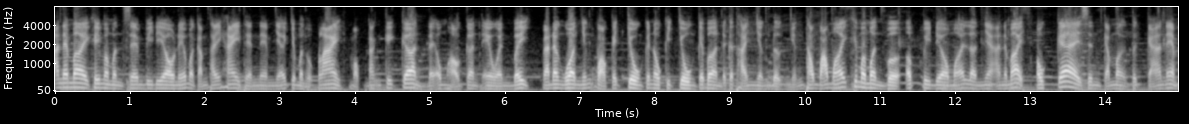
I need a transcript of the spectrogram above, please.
Anh em ơi, khi mà mình xem video nếu mà cảm thấy hay thì anh em nhớ cho mình một like, một đăng ký kênh để ủng hộ kênh LNB và đừng quên nhấn vào cái chuông, cái nô cái chuông cái bên để có thể nhận được những thông báo mới khi mà mình vừa up video mới lên nha anh em ơi. Ok, xin cảm ơn tất cả anh em.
